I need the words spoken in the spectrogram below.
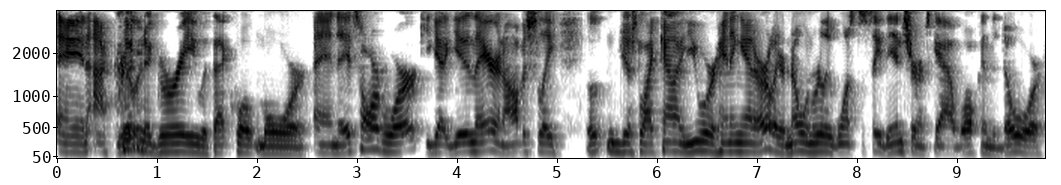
And I couldn't really? agree with that quote more. And it's hard work. You got to get in there. And obviously, just like kind of you were hinting at earlier, no one really wants to see the insurance guy walk in the door.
